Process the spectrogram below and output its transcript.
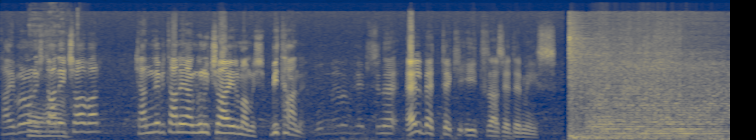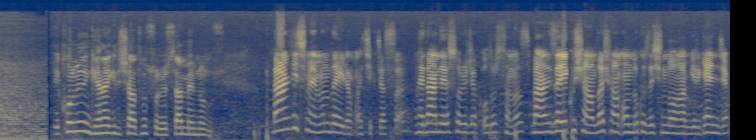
Tayyip'in 13 Oha. tane uçağı var. Kendine bir tane yangın uçağı ayırmamış. Bir tane. Bunların hepsine elbette ki itiraz edemeyiz. Ekonominin genel gidişatını soruyor. Sen memnun musun? Ben hiç memnun değilim açıkçası. Neden diye soracak olursanız ben Z kuşağında şu an 19 yaşında olan bir gencim.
